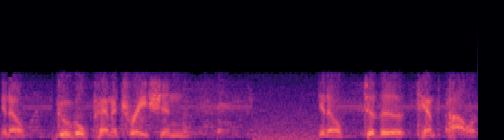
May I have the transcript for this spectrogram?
you know, Google penetration, you know, to the 10th power.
